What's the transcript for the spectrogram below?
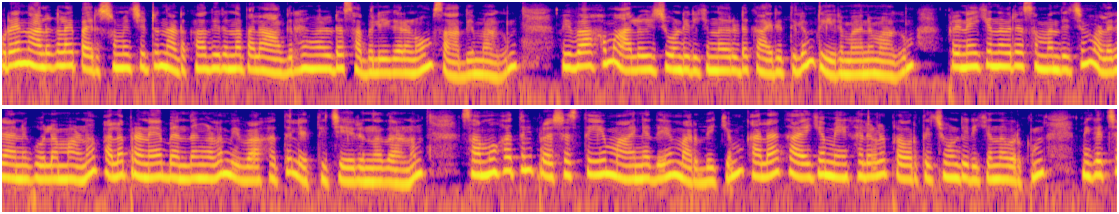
കുറേ നാളുകളായി പരിശ്രമിച്ചിട്ട് നടക്കാതിരുന്ന പല ആഗ്രഹങ്ങളുടെ സബലീകരണവും സാധ്യമാകും. വിവാഹം ആലോചിച്ചുകൊണ്ടിരിക്കുന്നവരുടെ കാര്യത്തിലും തീരുമാനമാകും. പ്രണയിക്കുന്നവരെ സംബന്ധിച്ചും വളരെ അനുകൂലമാണ്. പല പ്രണയബന്ധങ്ങളും വിവാഹത്തിൽ എത്തിച്ചേരുന്നതാണ്. സമൂഹത്തിൽ പ്രശസ്തിയും മാന്യതയും വർദ്ധിക്കും. കലാ കായിക മേഖലകളിൽ പ്രവർത്തിച്ചുകൊണ്ടിരിക്കുന്നവർക്കും മികച്ച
